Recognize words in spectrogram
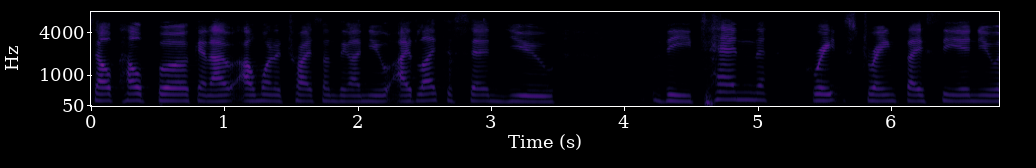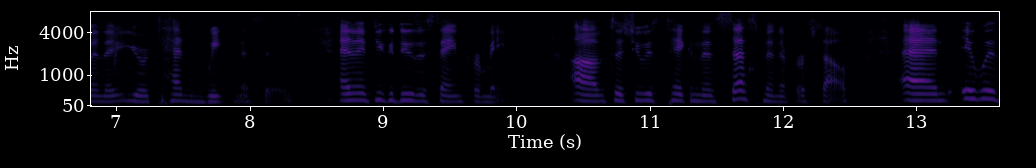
self-help book and i, I want to try something on you. I'd like to send you the 10 great strengths i see in you and the, your 10 weaknesses. And if you could do the same for me. Um, so she was taking an assessment of herself. And it was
